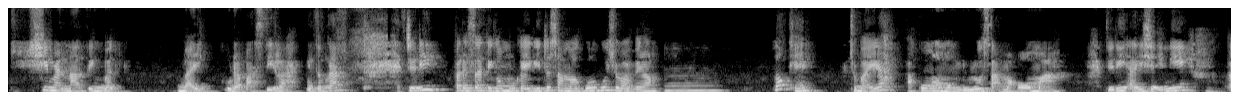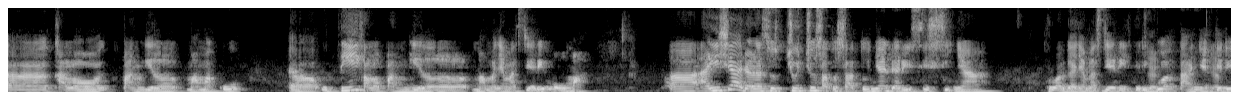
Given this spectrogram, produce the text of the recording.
she meant nothing but baik udah pastilah gitu kan? jadi pada saat dia ngomong kayak gitu sama gue gue coba bilang hmm, oke coba ya aku ngomong dulu sama oma. Jadi Aisyah ini eh, kalau panggil mamaku eh, Uti kalau panggil mamanya Mas Jerry oma. Eh, Aisyah adalah cucu satu-satunya dari sisinya keluarganya Mas Jerry. Jadi gue tanya ya. jadi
